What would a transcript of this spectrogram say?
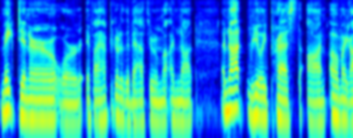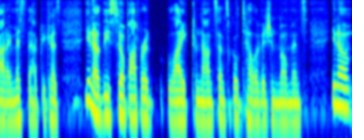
make dinner or if I have to go to the bathroom I'm not I'm not really pressed on oh my god I missed that because you know these soap opera like nonsensical television moments you know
